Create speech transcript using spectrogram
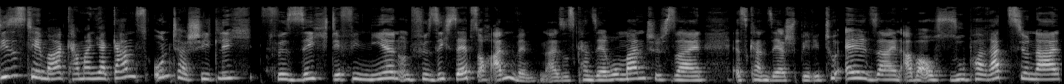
Dieses Thema kann man ja ganz unterschiedlich für sich definieren und für sich selbst auch anwenden. Also es kann sehr romantisch sein, es kann sehr spirituell sein, aber auch super rational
